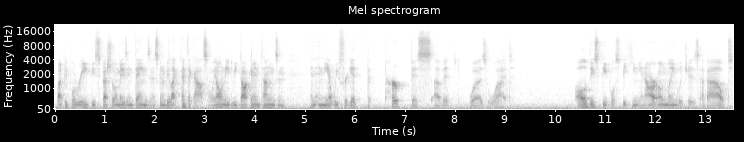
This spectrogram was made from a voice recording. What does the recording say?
a lot of people read these special, amazing things, and it's going to be like Pentecost, and we all need to be talking in tongues, and, and, and yet we forget the purpose of it was what? All of these people speaking in our own languages about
